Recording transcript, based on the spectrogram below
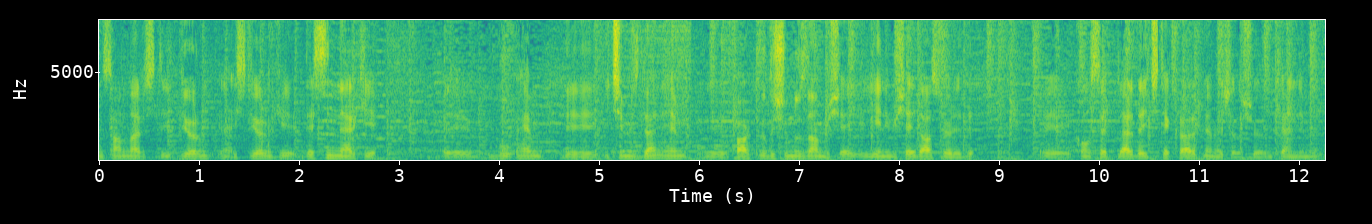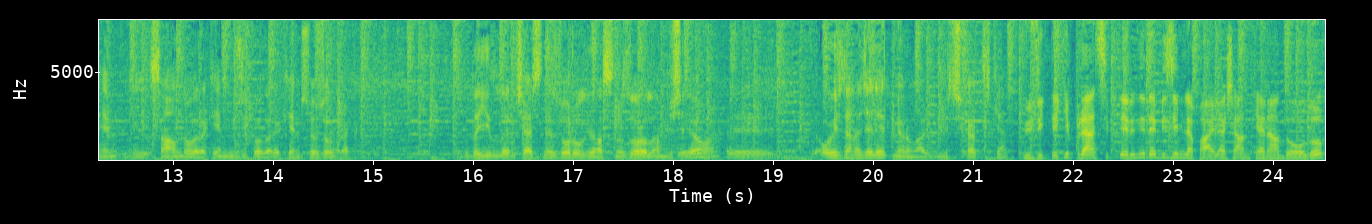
insanlar işte diyorum istiyorum ki desinler ki e, bu hem e, içimizden hem farklı dışımızdan bir şey, yeni bir şey daha söyledi. Konseptlerde hiç tekrar etmemeye çalışıyorum kendimi. Hem e, sound olarak hem müzik olarak hem söz olarak. Bu da yıllar içerisinde zor oluyor aslında zor olan bir şey ama e, o yüzden acele etmiyorum albümü çıkartırken. Müzikteki prensiplerini de bizimle paylaşan Kenan Doğulu,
